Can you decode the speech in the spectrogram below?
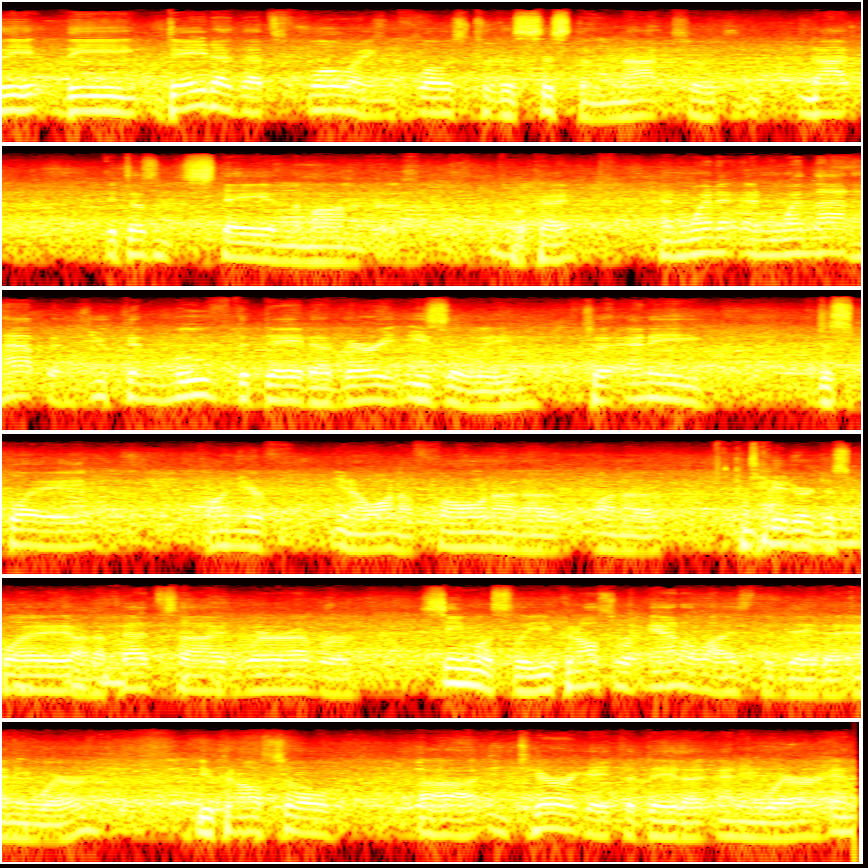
the the data that's flowing flows to the system, not to not it doesn't stay in the monitor. Okay? And when it, and when that happens, you can move the data very easily to any display on your you know on a phone, on a on a computer display, on a bedside, wherever, seamlessly. You can also analyze the data anywhere. You can also uh, interrogate the data anywhere, and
